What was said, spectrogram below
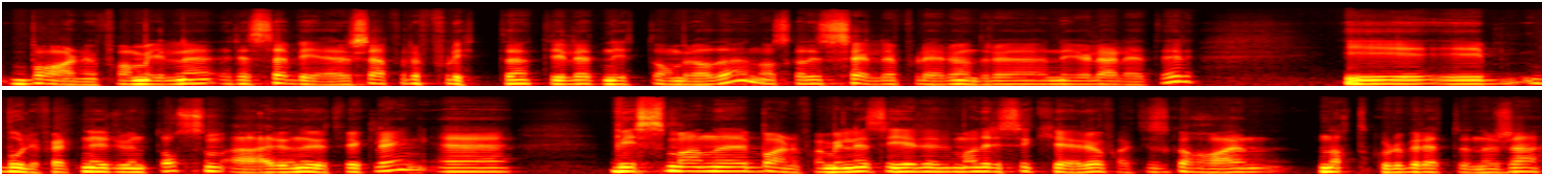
barnefamiliene reserverer seg for å flytte til et nytt område. Nå skal de selge flere hundre nye leiligheter i, i boligfeltene rundt oss som er under utvikling. Eh, hvis man, barnefamiliene sier man risikerer jo faktisk å ha en nattklubb rett under seg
